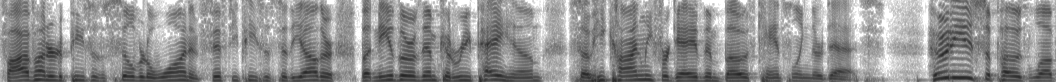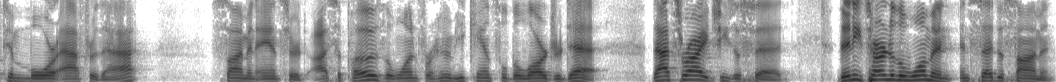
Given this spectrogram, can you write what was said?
500 pieces of silver to one and 50 pieces to the other, but neither of them could repay him, so he kindly forgave them both, canceling their debts. Who do you suppose loved him more after that? Simon answered, I suppose the one for whom he canceled the larger debt. That's right, Jesus said. Then he turned to the woman and said to Simon,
